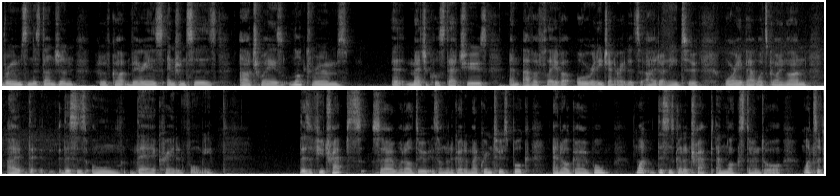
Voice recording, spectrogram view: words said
rooms in this dungeon who have got various entrances, archways, locked rooms, uh, magical statues, and other flavor already generated. So I don't need to worry about what's going on. I th- this is all there created for me. There's a few traps, so what I'll do is I'm going to go to my Grimtooth book and I'll go, well, what this has got a trapped and locked stone door. What's an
